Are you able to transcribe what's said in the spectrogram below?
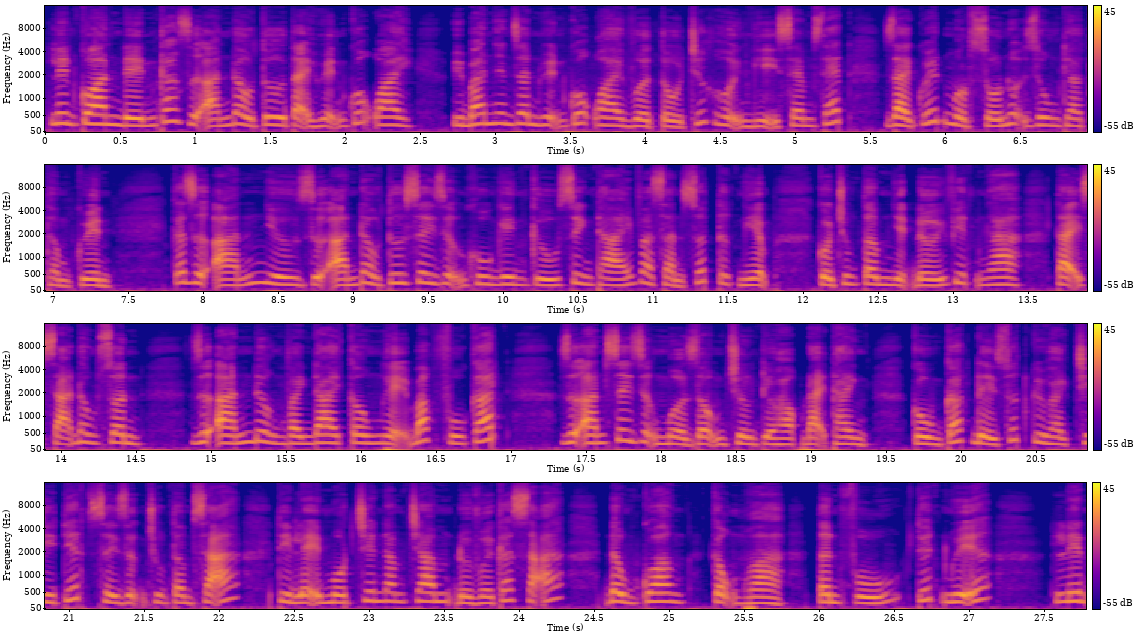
Liên quan đến các dự án đầu tư tại huyện Quốc Oai, Ủy ban nhân dân huyện Quốc Oai vừa tổ chức hội nghị xem xét giải quyết một số nội dung theo thẩm quyền. Các dự án như dự án đầu tư xây dựng khu nghiên cứu sinh thái và sản xuất thực nghiệm của Trung tâm nhiệt đới Việt Nga tại xã Đông Xuân, dự án đường vành đai công nghệ Bắc Phú Cát, dự án xây dựng mở rộng trường tiểu học Đại Thành cùng các đề xuất quy hoạch chi tiết xây dựng trung tâm xã, tỷ lệ 1 trên 500 đối với các xã Đồng Quang, Cộng Hòa, Tân Phú, Tuyết Nghĩa, Liên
